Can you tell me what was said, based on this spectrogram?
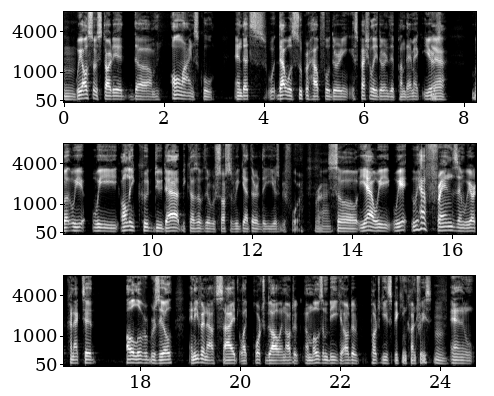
Mm. We also started the um, online school, and that's that was super helpful during, especially during the pandemic years. Yeah. But we we only could do that because of the resources we gathered the years before. Right. So yeah, we we we have friends and we are connected all over Brazil and even outside, like Portugal and other uh, Mozambique and other Portuguese speaking countries. Mm. And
